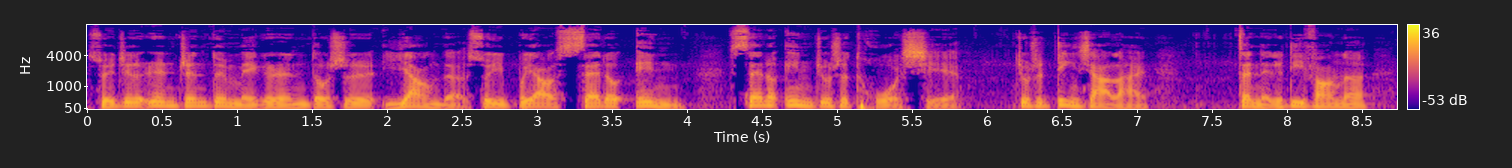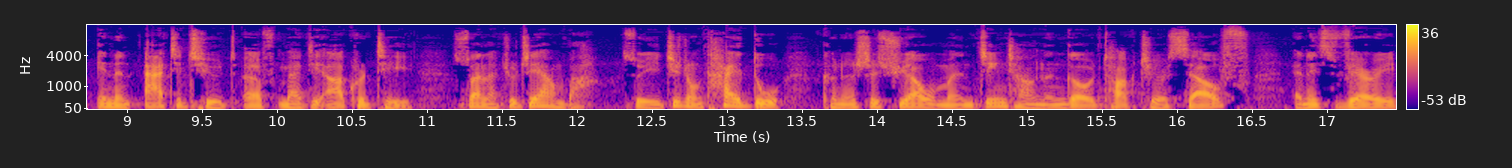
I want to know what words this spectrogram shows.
所以这个认真对每个人都是一样的。所以不要 settle in，settle in 就是妥协，就是定下来，在哪个地方呢？In an attitude of mediocrity，算了，就这样吧。所以这种态度可能是需要我们经常能够 talk to yourself，and it's very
